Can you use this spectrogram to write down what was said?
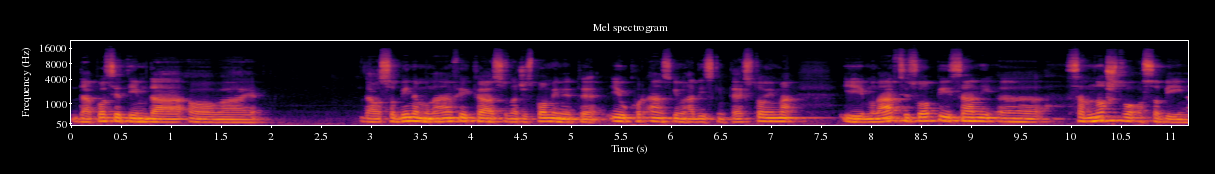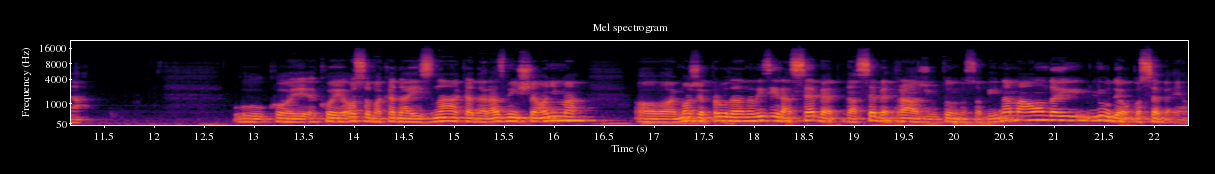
da posjetim da ovaj da osobine munafika su znači spomenute i u kuranskim i hadijskim tekstovima i munafici su opisani e, sa mnoštvo osobina u koji, koji osoba kada ih zna, kada razmišlja o njima, ovaj, može prvo da analizira sebe, da sebe traži u tim osobinama, a onda i ljude oko sebe. Jel?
